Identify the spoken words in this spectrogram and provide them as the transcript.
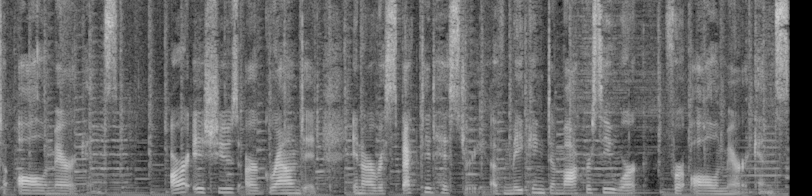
to all Americans. Our issues are grounded in our respected history of making democracy work for all Americans.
